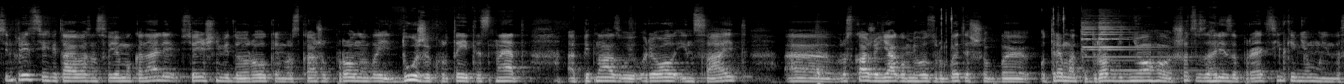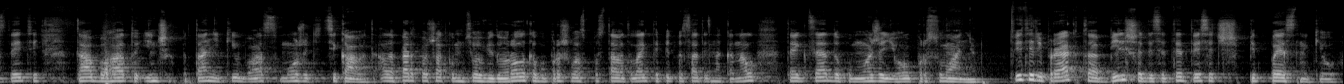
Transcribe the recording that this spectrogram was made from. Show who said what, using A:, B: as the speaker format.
A: Всім привіт, всіх вітаю вас на своєму каналі. В сьогоднішньому відеоролику я вам розкажу про новий дуже крутий тестнет е, під назвою Oriol Insight. Е, Розкажу, як вам його зробити, щоб отримати дроп від нього, що це взагалі за проект, скільки в ньому інвестицій та багато інших питань, які вас можуть цікавити. Але перед початком цього відеоролика попрошу вас поставити лайк та підписатись на канал, так як це допоможе його просуванню. В Твіттері проекта більше 10 тисяч підписників.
